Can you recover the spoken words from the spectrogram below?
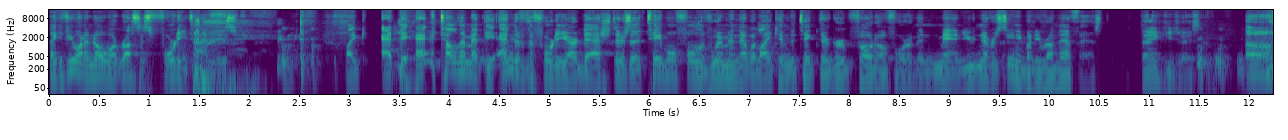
Like if you want to know what Russ's 40 time is, like at the at, tell him at the end of the 40 yard dash, there's a table full of women that would like him to take their group photo for him. And man, you'd never see anybody run that fast. Thank you, Jason. um,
